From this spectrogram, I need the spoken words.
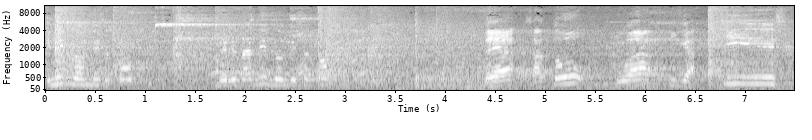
Ini belum di stop. Dari tadi belum di stop. Udah satu, dua, tiga. Cheese.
